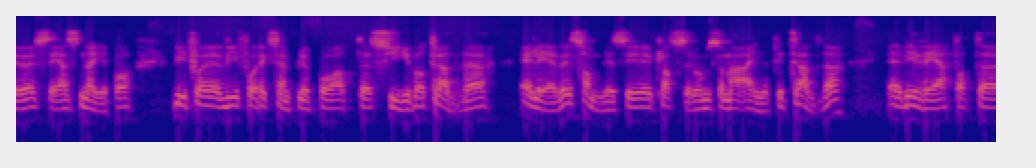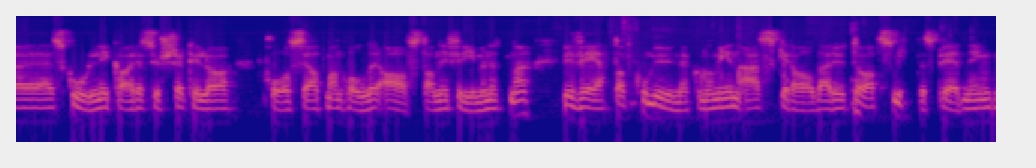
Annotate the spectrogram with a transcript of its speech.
bør ses nøye på. Vi får, vi får eksempler på at 37 eh, elever samles i klasserom som er egnet til 30. Eh, vi vet at eh, skolen ikke har ressurser til å påse at man holder avstand i friminuttene. Vi vet at kommuneøkonomien er skral der ute, og at smittespredning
